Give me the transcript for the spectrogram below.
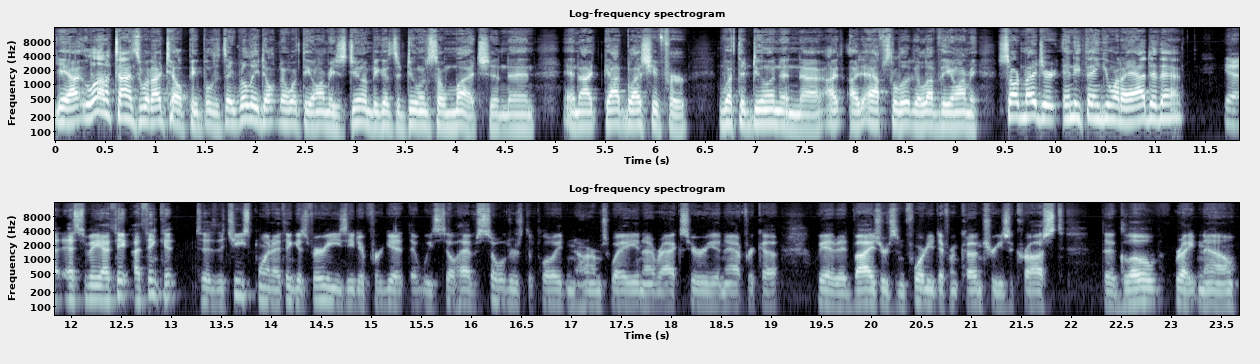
Yeah, a lot of times what I tell people is they really don't know what the Army is doing because they're doing so much. And and, and I God bless you for what they're doing. And uh, I, I absolutely love the Army. Sergeant Major, anything you want to add to that? Yeah, SMA. I think I think it, to the chief's point, I think it's very easy to forget that we still have soldiers deployed in harm's way in Iraq, Syria, and Africa. We have advisors in 40 different countries across the globe right now,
